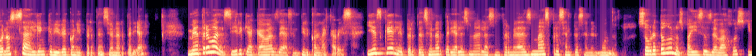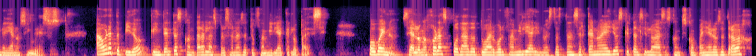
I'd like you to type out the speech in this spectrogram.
¿Conoces a alguien que vive con hipertensión arterial? Me atrevo a decir que acabas de asentir con la cabeza. Y es que la hipertensión arterial es una de las enfermedades más presentes en el mundo, sobre todo en los países de bajos y medianos ingresos. Ahora te pido que intentes contar a las personas de tu familia que lo padecen. O bueno, si a lo mejor has podado tu árbol familiar y no estás tan cercano a ellos, ¿qué tal si lo haces con tus compañeros de trabajo?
